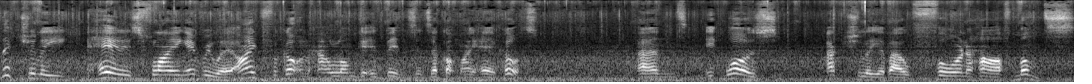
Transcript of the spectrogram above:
literally, hair is flying everywhere. I'd forgotten how long it had been since I got my hair cut. And it was actually about four and a half months.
